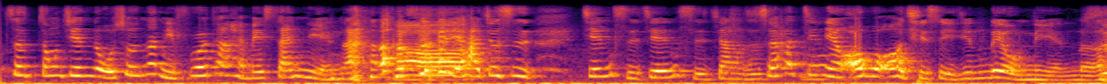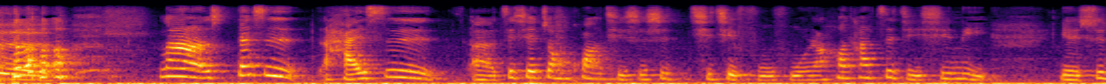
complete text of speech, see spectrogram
这中间的我说，那你 full time 还没三年呢，所以他就是坚持坚持这样子，所以他今年 overall 其实已经六年了。是，那但是还是呃这些状况其实是起起伏伏，然后他自己心里也是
